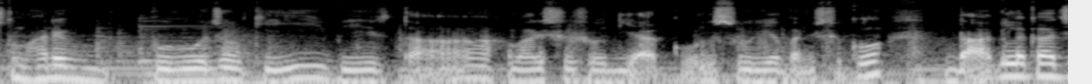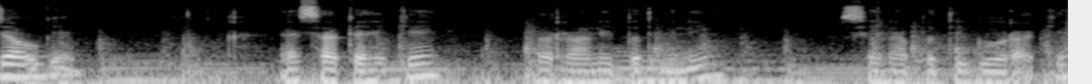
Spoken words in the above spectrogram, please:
तुम्हारे पूर्वजों की वीरता, हमारे शिशोदिया कुल सूर्य वंश को दाग लगा जाओगे? ऐसा कह के रानी पद्मिनी सेनापति गोरा के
